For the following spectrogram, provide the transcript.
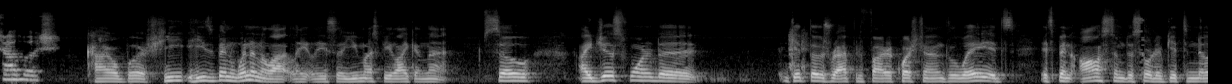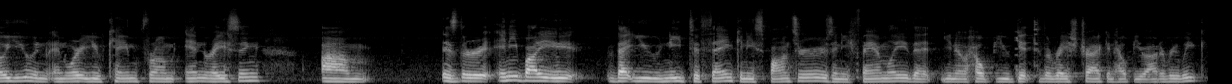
Kyle Busch. Kyle Busch. He he's been winning a lot lately, so you must be liking that. So, I just wanted to get those rapid fire questions out of the way. It's it's been awesome to sort of get to know you and, and where you came from in racing. Um, is there anybody that you need to thank? Any sponsors? Any family that you know help you get to the racetrack and help you out every week?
